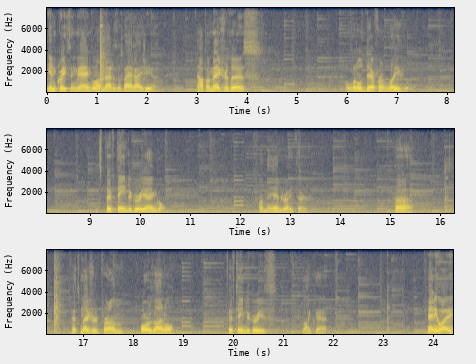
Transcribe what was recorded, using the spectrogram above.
Increasing the angle on that is a bad idea. Now if I measure this, a little differently. It's 15 degree angle on the end right there. Uh, that's measured from horizontal 15 degrees like that. Anyway,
